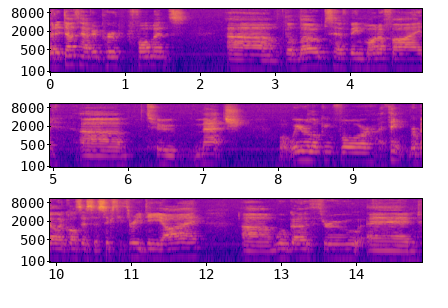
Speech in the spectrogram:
but it does have improved performance. Um, the lobes have been modified um, to match what we were looking for. I think Rebello calls this a 63 DI. Um, we'll go through and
